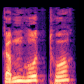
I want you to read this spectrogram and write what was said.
cấm hút thuốc,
